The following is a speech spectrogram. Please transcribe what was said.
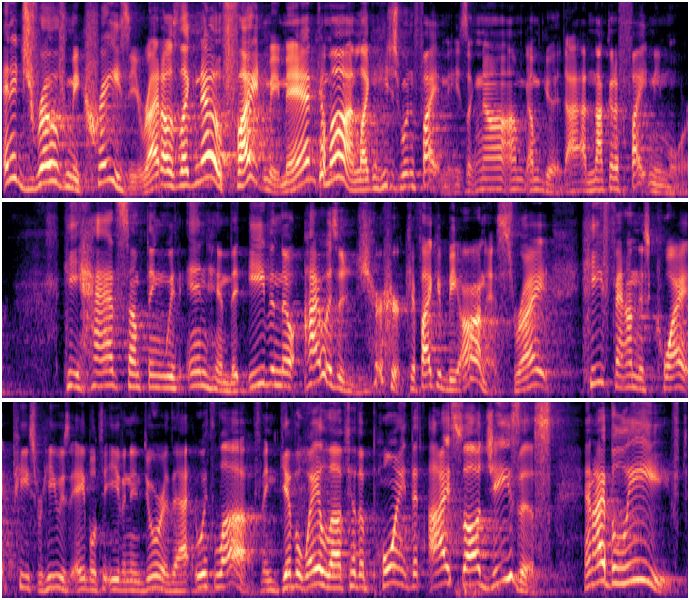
And it drove me crazy, right? I was like, no, fight me, man. Come on. Like, he just wouldn't fight me. He's like, no, I'm, I'm good. I, I'm not going to fight anymore. He had something within him that even though I was a jerk, if I could be honest, right? He found this quiet peace where he was able to even endure that with love and give away love to the point that I saw Jesus and I believed,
